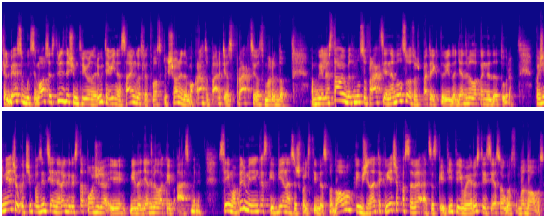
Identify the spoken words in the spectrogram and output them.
Kalbėsiu būsimosios 33 narių Tevinės sąjungos Lietuvos krikščionių demokratų partijos frakcijos vardu. Apgailestauju, bet mūsų frakcija nebalsuos už pateiktą Vydo Gedvilo kandidatūrą. Pažymėčiau, kad ši pozicija nėra grista požiūrio į Vydą Gedvilą kaip asmenį. Seimo pirmininkas kaip vienas iš valstybės vadovų, kaip žinote, kviečia pas save atsiskaityti įvairius teisės saugos vadovus.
